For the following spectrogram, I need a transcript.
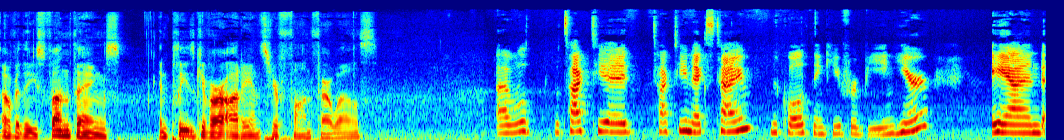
over these fun things, and please give our audience your fond farewells. I will we'll talk to you talk to you next time. Nicole, thank you for being here. And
